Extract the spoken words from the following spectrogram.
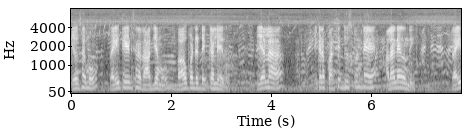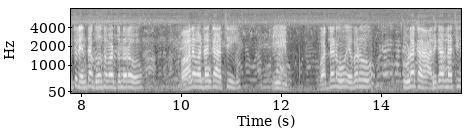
వ్యవసాయము. రైతు ఏడ్చిన రాజ్యము బాగుపడ్డ డెక్కర్లేదు. ఇలా ఇక్కడ పరిస్థితి చూసుకుంటే అలానే ఉంది. రైతులు ఎంత గోసపడుతున్నారో వాన పడ్డాక వచ్చి ఈ వడ్లను ఎవరు చూడక అధికారులు వచ్చి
